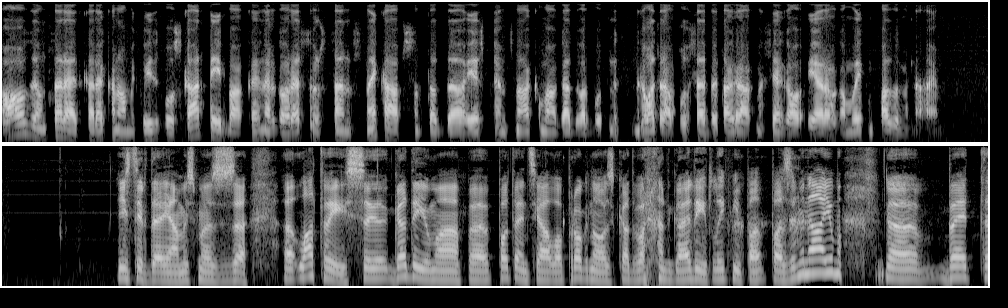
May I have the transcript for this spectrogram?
pauzi un cerēt, ka ar ekonomiku viss būs kārtībā, ka energoresursu cenas nekāps, un tad iespējams nākamā gada varbūt ne otrā pusē, bet agrāk mēs ieraugām likuma pazeminājumu. Izdzirdējām vismaz Latvijas gadījumā potenciālo prognozi, kad varētu gaidīt likmju pa pazeminājumu, bet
